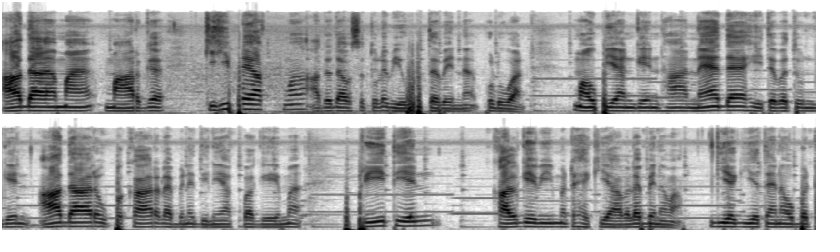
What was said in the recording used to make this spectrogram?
ආදායම මාර්ග කිහිපයක්ම අද දවස තුල විවෘත වෙන්න පුළුවන්. මව්පියන්ගෙන් හා නෑදෑ හිතවතුන්ගෙන් ආධාර උපකාර ලැබෙන දිනයක් වගේම ප්‍රීතියෙන් කල් ගෙවීමට හැකියාව ලැබෙනවා. ගිය ගිය තැන ඔබට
